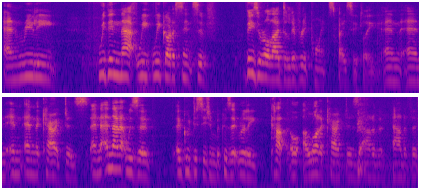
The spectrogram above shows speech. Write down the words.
and really within that we, we got a sense of these are all our delivery points basically and and, and, and the characters and, and that was a, a good decision because it really cut a, lot of characters out of it out of it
